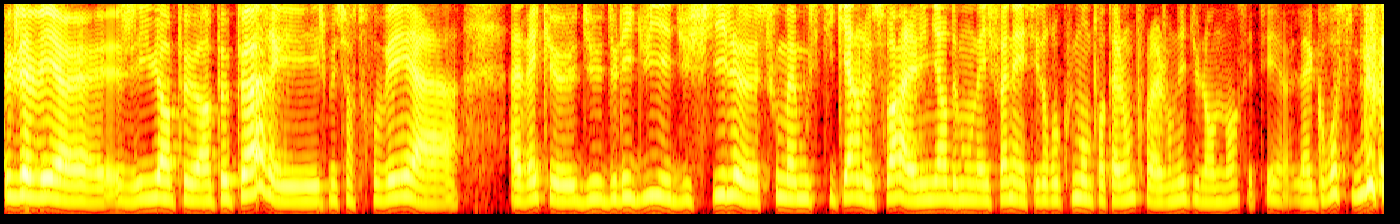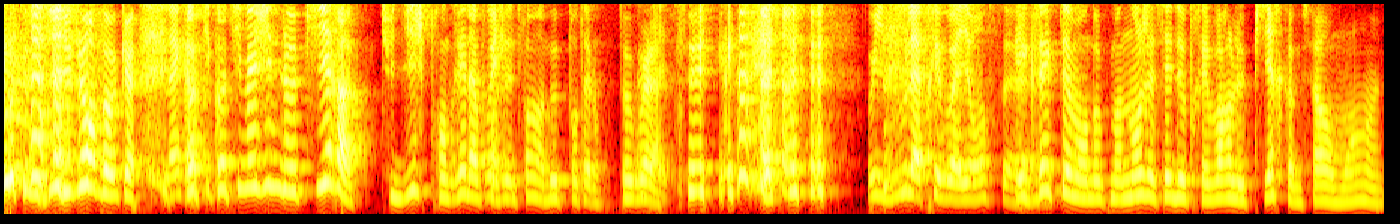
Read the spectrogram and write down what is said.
Donc j'avais j'ai eu un peu un peu peur et je me suis retrouvée à avec du, de l'aiguille et du fil sous ma moustiquaire le soir à la lumière de mon iPhone à essayer de recoudre mon pantalon pour la journée du lendemain. C'était euh, la grosse loose du jour. Donc euh, quand tu imagines le pire, tu te dis je prendrai la prochaine fois un autre pantalon. Donc voilà. Oui, d'où la prévoyance. euh, Exactement. Donc maintenant, j'essaie de prévoir le pire comme ça, au moins,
